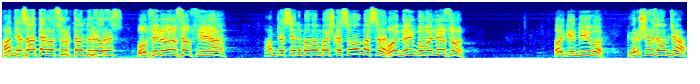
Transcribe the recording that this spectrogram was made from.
Amca zaten osuruktan duruyoruz. Oğlum sen ne kadar safsın ya? Amca senin baban başkası olmasın. Oğlum benim babaannene sor. Hadi kendine iyi bak. Görüşürüz amca.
